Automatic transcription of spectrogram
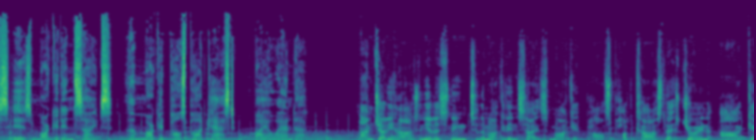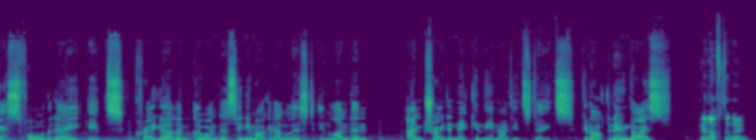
This is Market Insights, the Market Pulse podcast by Oanda. I'm Johnny Hart, and you're listening to the Market Insights Market Pulse podcast. Let's join our guests for the day. It's Craig Erlam, Oanda Senior Market Analyst in London, and Trader Nick in the United States. Good afternoon, guys. Good afternoon.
